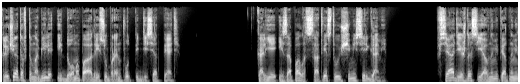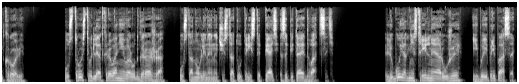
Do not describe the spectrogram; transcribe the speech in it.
Ключи от автомобиля и дома по адресу Брентвуд, 55 колье из опала с соответствующими серьгами. Вся одежда с явными пятнами крови. Устройство для открывания ворот гаража, установленное на частоту 305,20. Любое огнестрельное оружие и боеприпасы.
